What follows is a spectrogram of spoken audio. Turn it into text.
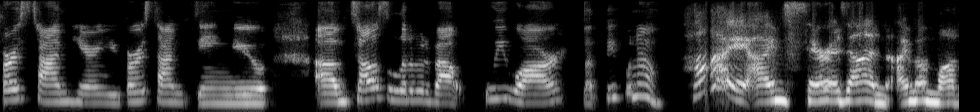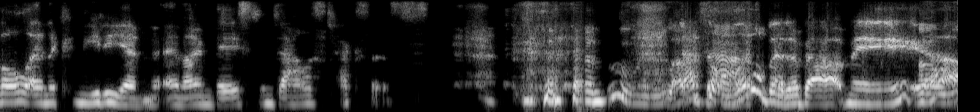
first time hearing you, first time seeing you, um, tell us a little bit about who you are. Let people know. Hi, I'm Sarah Dunn. I'm a model and a comedian, and I'm based in Dallas, Texas. Ooh, That's that. a little bit about me. Oh, Yeah.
